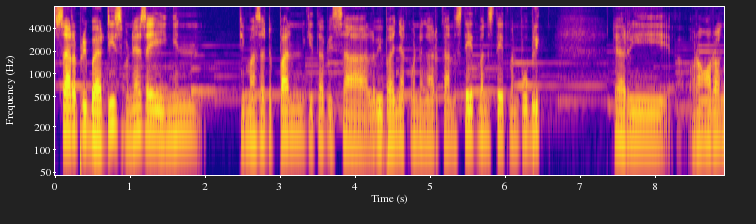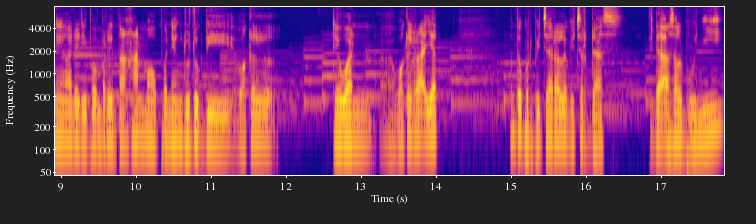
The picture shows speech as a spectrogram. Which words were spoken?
secara pribadi sebenarnya saya ingin di masa depan kita bisa lebih banyak mendengarkan statement-statement publik dari orang-orang yang ada di pemerintahan maupun yang duduk di wakil dewan uh, wakil rakyat untuk berbicara lebih cerdas, tidak asal bunyi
